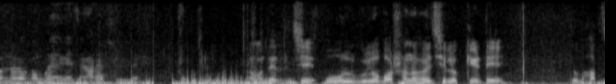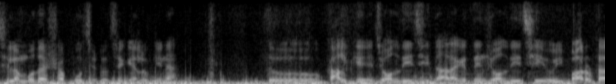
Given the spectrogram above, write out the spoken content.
অন্যরকম হয়ে গেছে আর অসুবিধা নেই। আমাদের যে ওলগুলো বসানো হয়েছিল কেটে তো ভাবছিলাম বোধহয় সব পচে টচে গেল কি না তো কালকে জল দিয়েছি তার আগের দিন জল দিয়েছি ওই বারোটা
